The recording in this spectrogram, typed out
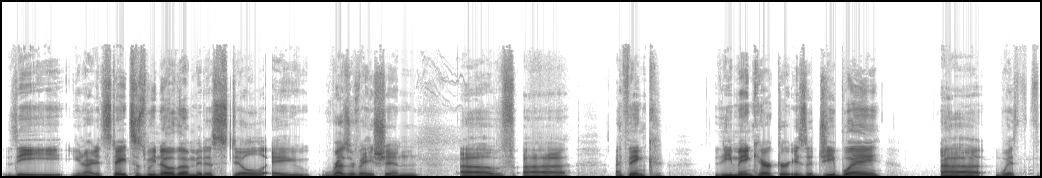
the United States as we know them. It is still a reservation of uh, I think the main character is Ojibwe, uh, with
